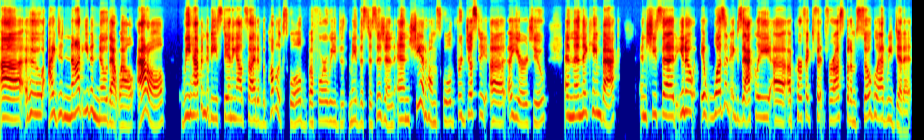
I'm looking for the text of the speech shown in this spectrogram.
uh, who I did not even know that well at all. We happened to be standing outside of the public school before we d- made this decision, and she had homeschooled for just a, uh, a year or two, and then they came back and she said, You know, it wasn't exactly a, a, perfect fit for us, but I'm so glad we did it.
